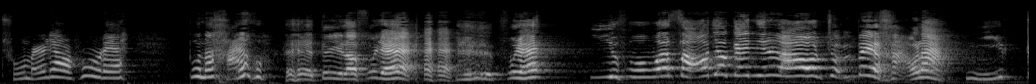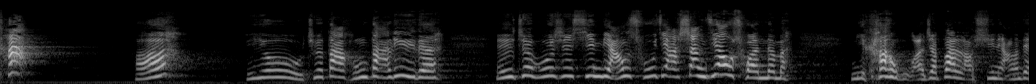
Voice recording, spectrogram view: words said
出门撂户的不能含糊。对了，夫人，夫人，衣服我早就给您老准备好了，你看。啊，哎呦，这大红大绿的，哎，这不是新娘子出嫁上轿穿的吗？你看我这半老徐娘的，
